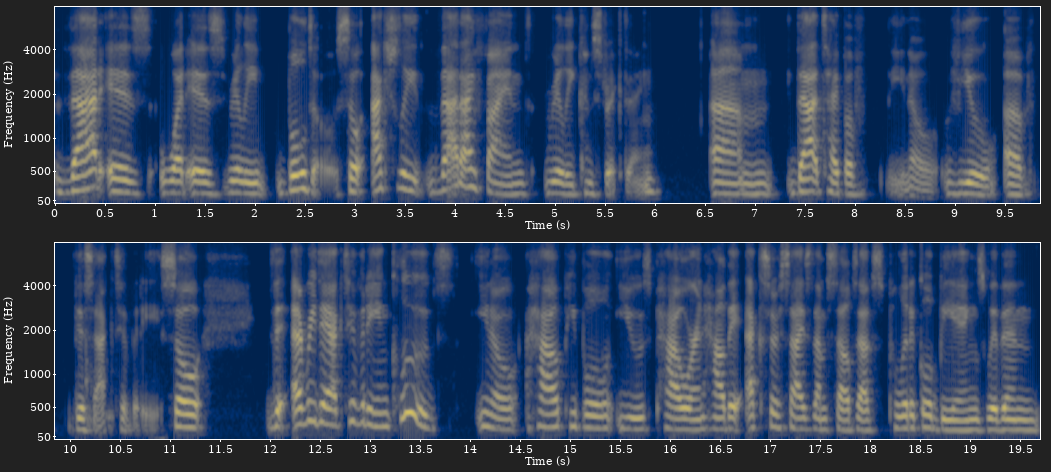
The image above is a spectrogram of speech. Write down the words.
that is what is really bulldozed. So actually, that I find really constricting. Um, that type of you know view of this activity. So the everyday activity includes you know how people use power and how they exercise themselves as political beings within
